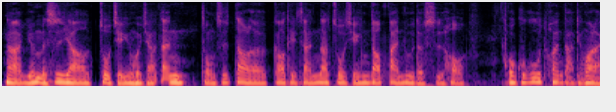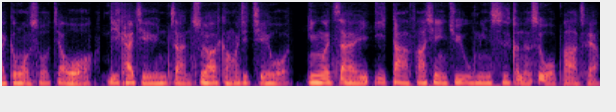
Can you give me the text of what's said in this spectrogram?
那原本是要坐捷运回家，但总之到了高铁站，那坐捷运到半路的时候。我姑姑突然打电话来跟我说，叫我离开捷运站，说要赶快去接我，因为在义大发现一具无名尸，可能是我爸这样。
